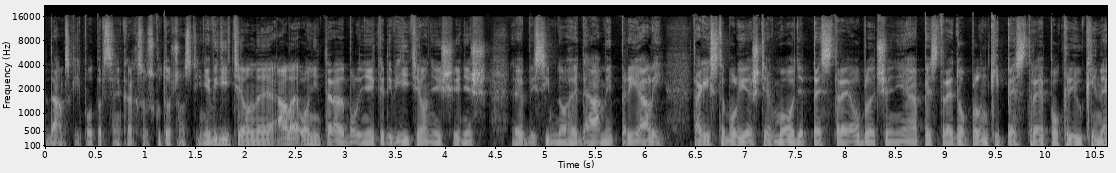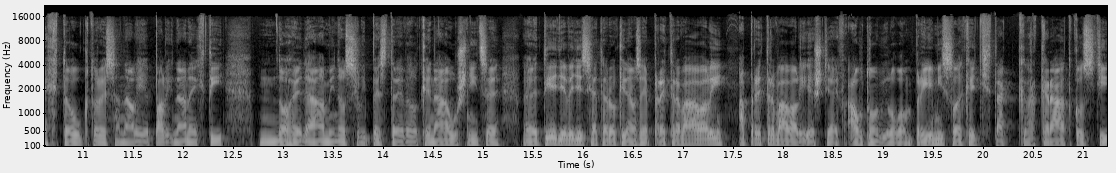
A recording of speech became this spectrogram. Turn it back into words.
dámskych podprsenkách sú v skutočnosti neviditeľné, ale oni teraz boli niekedy viditeľnejšie, než e, by si mnohé dámy prijali. Takisto boli ešte v móde pestré oblečenia, pestré doplnky, pestré pokrývky nechtov, ktoré sa naliepali na nechty. Mnohé dámy nosili pestré veľké náušnice. E, Tie 90. roky naozaj pretrvávali a pretrvávali ešte aj v automobilovom priemysle. Keď tak v krátkosti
